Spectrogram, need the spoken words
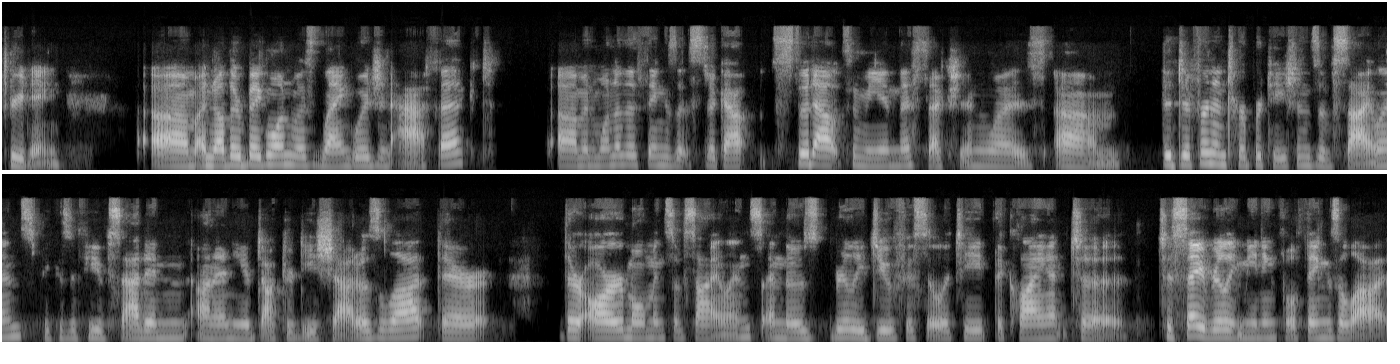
treating. Um, another big one was language and affect. Um, and one of the things that stuck out stood out to me in this section was um, the different interpretations of silence because if you've sat in on any of Dr. D's shadows a lot, there there are moments of silence and those really do facilitate the client to to say really meaningful things a lot.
